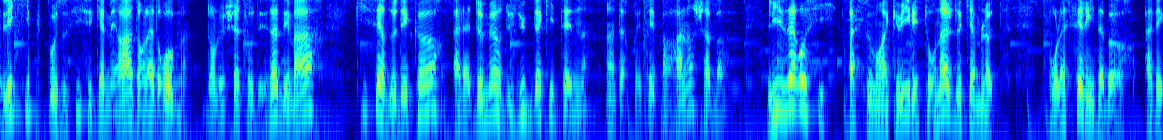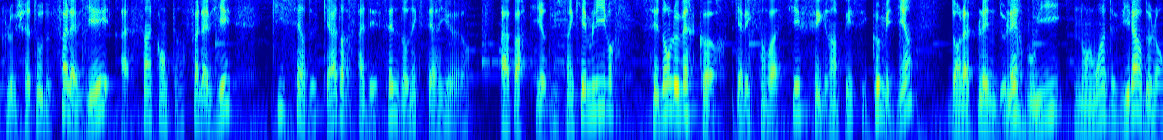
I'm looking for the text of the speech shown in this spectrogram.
l'équipe pose aussi ses caméras dans la Drôme, dans le château des Adémars, qui sert de décor à la demeure du duc d'Aquitaine, interprété par Alain Chabat. L'Isère aussi a souvent accueilli les tournages de Camelot. Pour la série d'abord, avec le château de Falavier à Saint-Quentin-Falavier, qui sert de cadre à des scènes en extérieur. À partir du cinquième livre, c'est dans le Vercors qu'Alexandre Astier fait grimper ses comédiens dans la plaine de l'Herbouilly, non loin de Villard-de-Lans.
